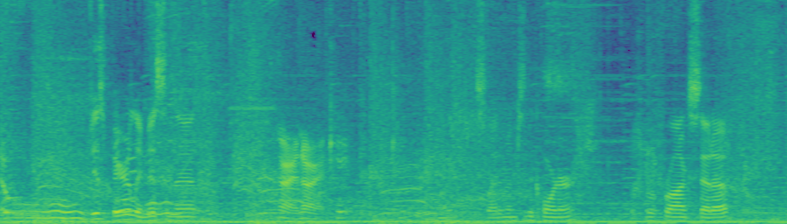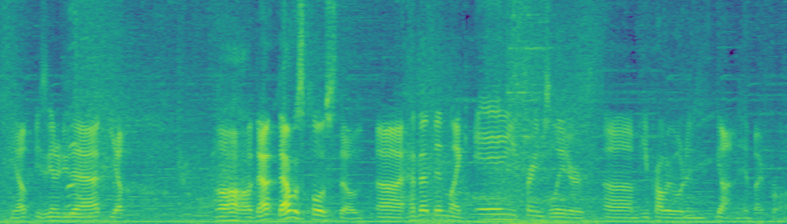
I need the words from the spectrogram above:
Oh, just barely missing that. All right, all right. Okay. Slide him into the corner. Little frog set up. Yep, he's gonna do that. Yep. Oh, that that was close though. Uh, had that been like any frames later, um, he probably would have gotten hit by frog.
